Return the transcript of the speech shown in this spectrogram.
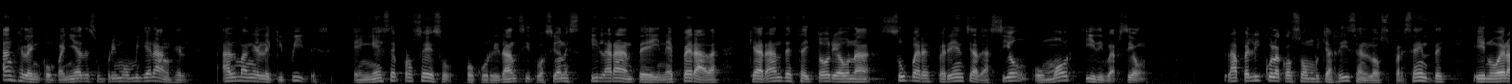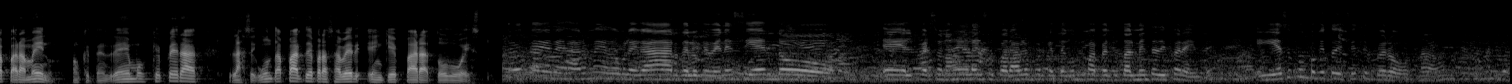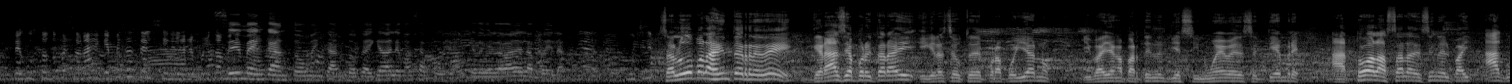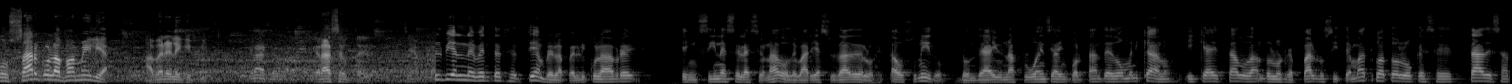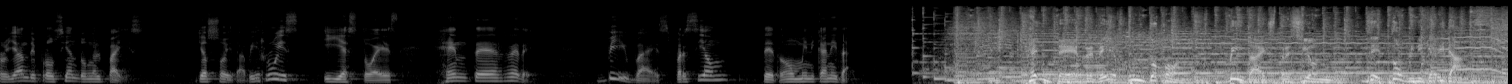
Ángela, en compañía de su primo Miguel Ángel, alman el Equipites. En ese proceso ocurrirán situaciones hilarantes e inesperadas que harán de esta historia una super experiencia de acción, humor y diversión. La película causó mucha risa en los presentes y no era para menos, aunque tendremos que esperar la segunda parte para saber en qué para todo esto de lo que viene siendo el personaje de la insuperable porque tengo un papel totalmente diferente. Y eso fue un poquito difícil, pero nada ¿Te gustó tu personaje? ¿Qué pensaste del cine en la República Sí, me encantó, me encantó, que hay que darle más apoyo, porque de verdad vale la pena. Saludos para la gente de RD, gracias por estar ahí y gracias a ustedes por apoyarnos y vayan a partir del 19 de septiembre a todas las salas de cine del país a gozar con la familia, a ver el equipito. Gracias. Gracias a ustedes. El viernes 20 de septiembre la película abre en cines seleccionados de varias ciudades de los Estados Unidos, donde hay una afluencia importante de dominicanos y que ha estado dando un respaldo sistemático a todo lo que se está desarrollando y produciendo en el país. Yo soy David Ruiz y esto es Gente RD. Viva expresión de dominicanidad. GenteRD.com Viva expresión de dominicanidad.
